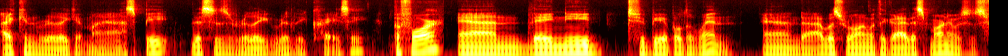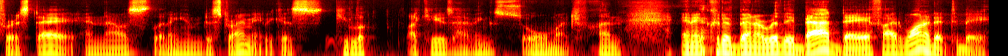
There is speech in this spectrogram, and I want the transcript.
I can really get my ass beat. This is really, really crazy before. And they need to be able to win. And uh, I was rolling with a guy this morning, it was his first day, and I was letting him destroy me because he looked like he was having so much fun. And it could have been a really bad day if I'd wanted it to be.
